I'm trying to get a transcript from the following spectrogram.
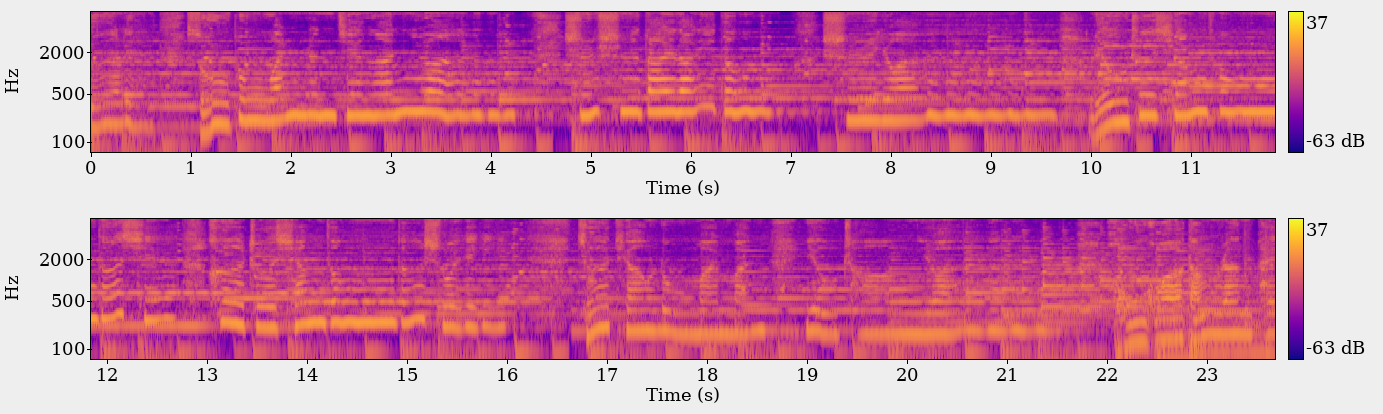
可怜，诉不完人间恩怨，世世代代都是缘。流着相同的血，喝着相同的水，这条路漫漫又长远。红花当然配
